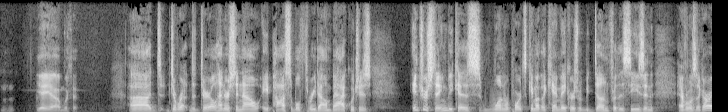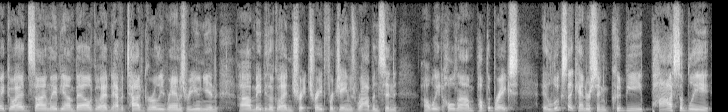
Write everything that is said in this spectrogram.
Mm-hmm. Yeah, yeah, I'm with you. Uh, Darrell Henderson now a possible three down back, which is interesting because one reports came out that Cam Akers would be done for the season. Everyone's like, all right, go ahead and sign Le'Veon Bell. Go ahead and have a Todd Gurley Rams reunion. Uh, maybe they'll go ahead and tra- trade for James Robinson. Oh, wait, hold on. Pump the brakes. It looks like Henderson could be possibly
